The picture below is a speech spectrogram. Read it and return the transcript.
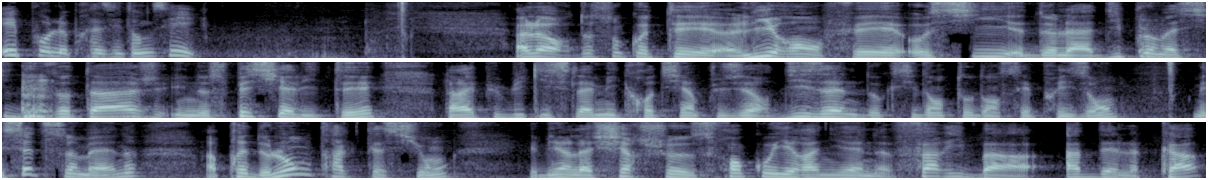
et pour le président Xi. Alors, de son côté, l'Iran fait aussi de la diplomatie des otages une spécialité. La République islamique retient plusieurs dizaines d'Occidentaux dans ses prisons. Mais cette semaine, après de longues tractations, eh bien, la chercheuse franco-iranienne Fariba Abdelka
